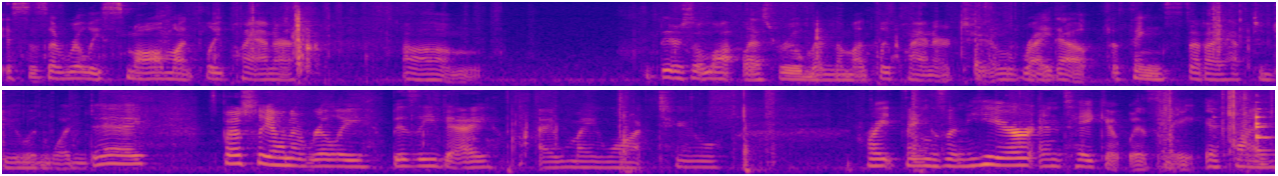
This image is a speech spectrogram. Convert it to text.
this is a really small monthly planner. Um, there's a lot less room in the monthly planner to write out the things that I have to do in one day, especially on a really busy day. I may want to write things in here and take it with me if I'm,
